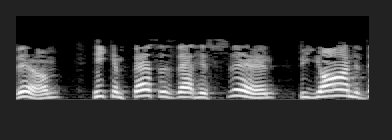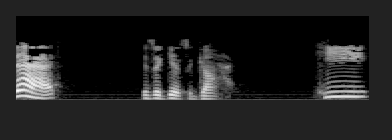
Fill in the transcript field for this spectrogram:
them, he confesses that his sin beyond that is against God. He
